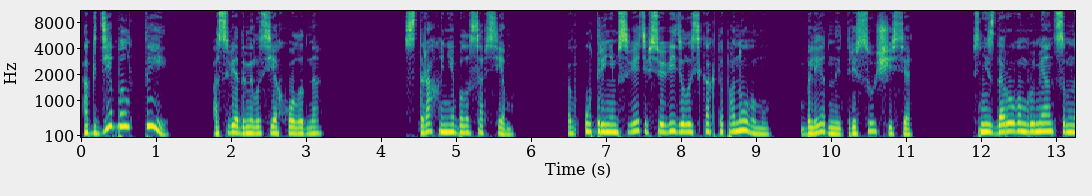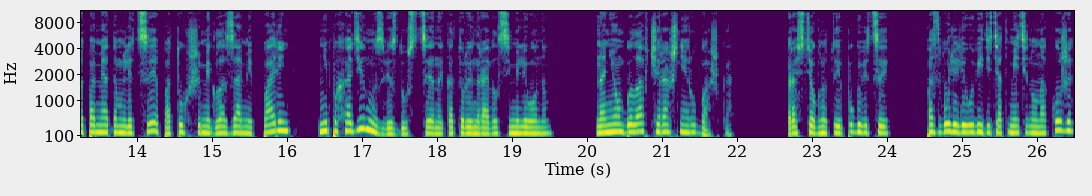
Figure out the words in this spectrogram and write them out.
А где был ты? осведомилась я холодно. Страха не было совсем. В утреннем свете все виделось как-то по-новому, бледный, трясущийся, с нездоровым румянцем на помятом лице, потухшими глазами парень не походил на звезду сцены, который нравился миллионам. На нем была вчерашняя рубашка. Расстегнутые пуговицы позволили увидеть отметину на коже,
